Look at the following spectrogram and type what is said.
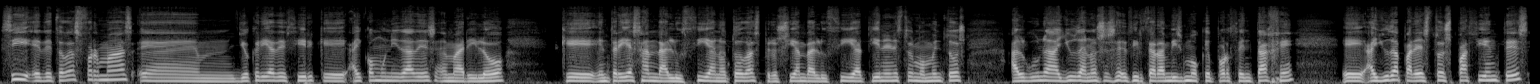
Sí, eh, de todas formas, em, yo quería decir que hay comunidades, en Mariló, que entre ellas Andalucía, no todas, pero sí Andalucía, tienen en estos momentos alguna ayuda, no sé decirte ahora mismo qué porcentaje, eh, ayuda para estos pacientes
